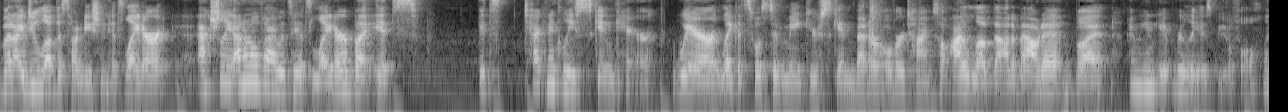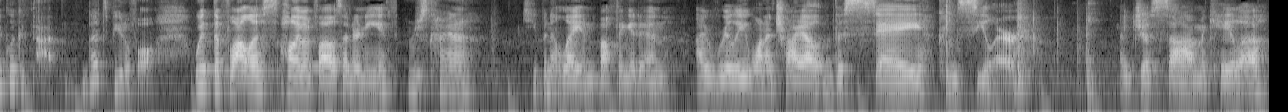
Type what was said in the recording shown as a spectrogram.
But I do love this foundation. It's lighter. Actually, I don't know if I would say it's lighter, but it's it's technically skincare where like it's supposed to make your skin better over time. So I love that about it, but I mean, it really is beautiful. Like look at that. That's beautiful. With the Flawless, Hollywood Flawless underneath, I'm just kind of keeping it light and buffing it in. I really want to try out the Say concealer. I just saw Michaela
